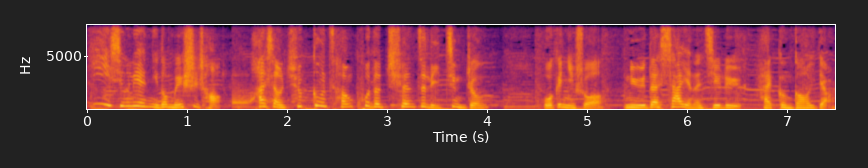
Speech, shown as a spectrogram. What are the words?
异性恋你都没市场，还想去更残酷的圈子里竞争？我跟你说，女的瞎眼的几率还更高一点。儿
